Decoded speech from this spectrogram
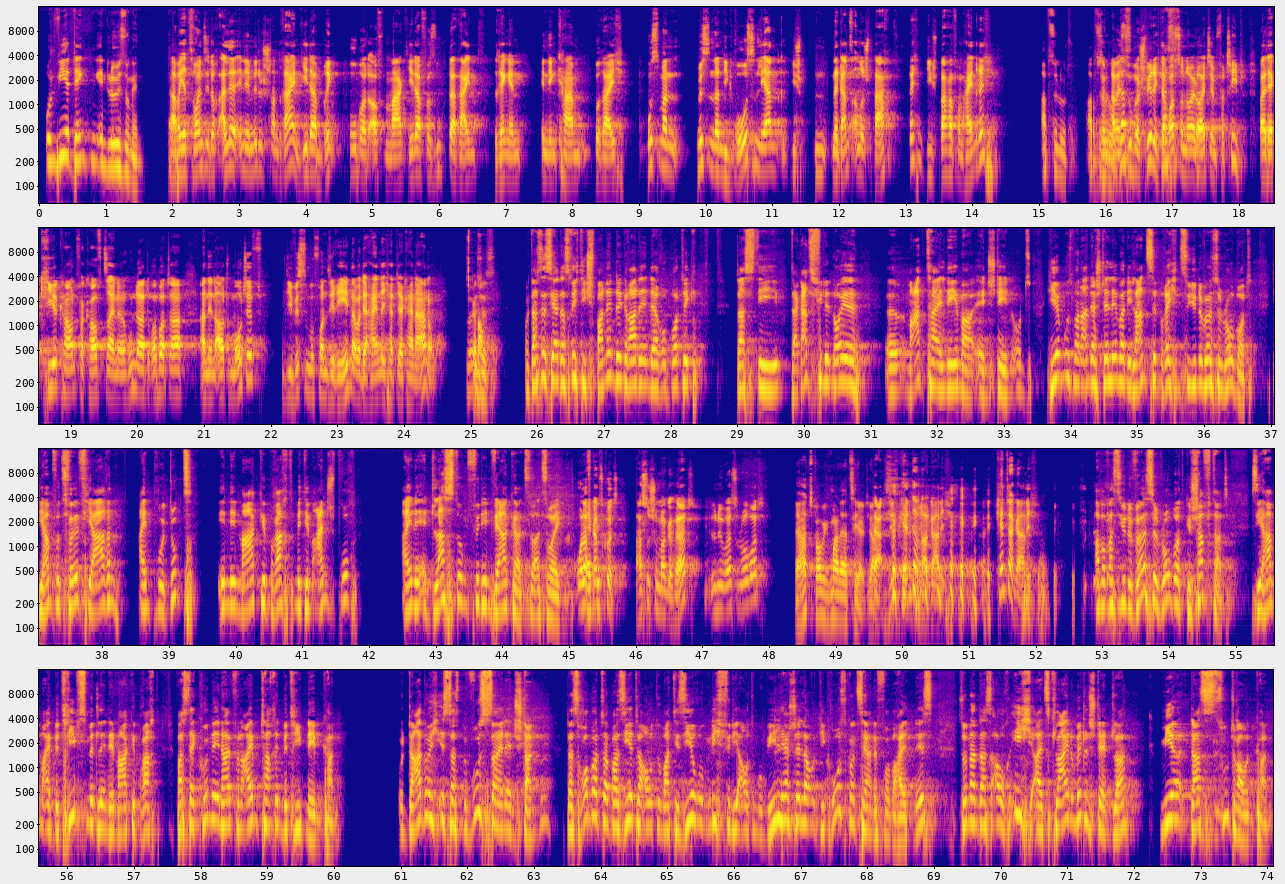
und wir denken in Lösungen. Aber jetzt wollen sie doch alle in den Mittelstand rein. Jeder bringt einen Robot auf den Markt, jeder versucht da reindrängen in den KMU-Bereich. Muss man müssen dann die Großen lernen, die, eine ganz andere Sprache zu sprechen, die Sprache vom Heinrich. Absolut, absolut. Aber es ist super schwierig, da brauchst du neue Leute im Vertrieb, weil der Key Account verkauft seine 100 Roboter an den Automotive, die wissen, wovon sie reden, aber der Heinrich hat ja keine Ahnung. So genau. ist es. Und das ist ja das richtig Spannende gerade in der Robotik, dass die da ganz viele neue äh, Marktteilnehmer entstehen. Und hier muss man an der Stelle immer die Lanze brechen zu Universal Robot. Die haben vor zwölf Jahren ein Produkt in den Markt gebracht mit dem Anspruch, eine Entlastung für den Werker zu erzeugen. Olaf, Er- ganz kurz. Hast du schon mal gehört, Universal Robot? Er hat es, glaube ich, mal erzählt, ja. Ja, das kennt er noch gar nicht. kennt er gar nicht. Aber was Universal Robot geschafft hat, sie haben ein Betriebsmittel in den Markt gebracht, was der Kunde innerhalb von einem Tag in Betrieb nehmen kann. Und dadurch ist das Bewusstsein entstanden, dass roboterbasierte Automatisierung nicht für die Automobilhersteller und die Großkonzerne vorbehalten ist, sondern dass auch ich als Klein- und Mittelständler mir das zutrauen kann.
